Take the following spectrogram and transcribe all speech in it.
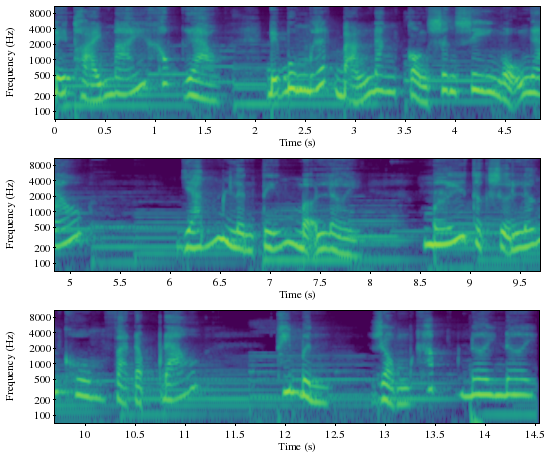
để thoải mái khóc gào, để bung hết bản năng còn sân si ngổ ngáo. Dám lên tiếng mở lời mới thật sự lớn khôn và độc đáo. Thấy mình rộng khắp nơi nơi.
